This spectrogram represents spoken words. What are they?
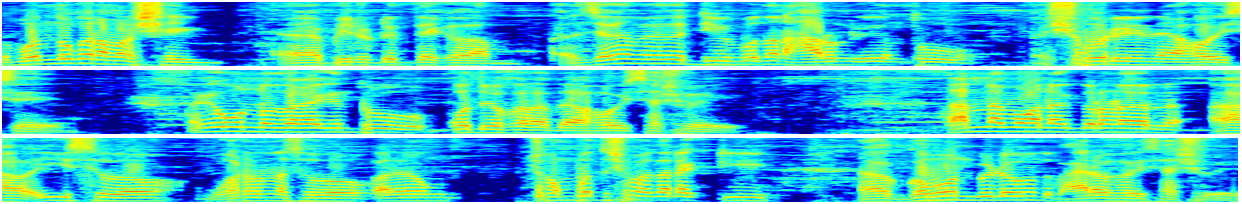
তো বন্ধুগণ, আমরা সেই ভিডিওটি দেখলাম। যেখানে ডিবি প্রধান হারুনকে কিন্তু সরিয়ে নেওয়া হয়েছে। তাকে অন্য জায়গায় কিন্তু বদলি করা দেওয়া হয়েছে আসলে। তার নামে অনেক ধরনের ই ছিল, ঘটনা ছিল এবং সম্প্রতি সময় তার একটি গোপন ভিডিও কিন্তু ভাইরাল হয়েছে আসলে।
